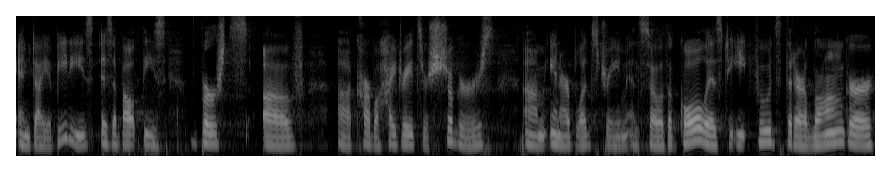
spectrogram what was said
and diabetes is about these bursts of uh, carbohydrates or sugars um, in our bloodstream. And so the goal is to eat foods that are longer,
